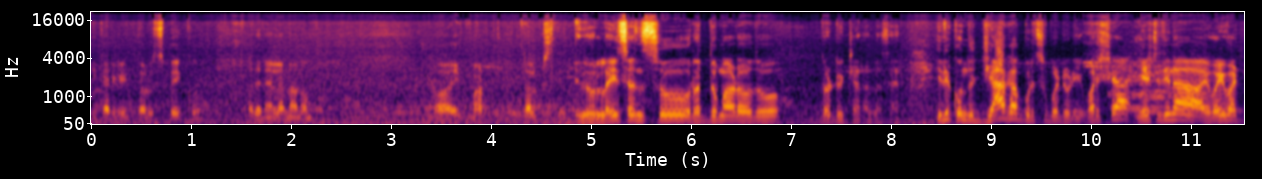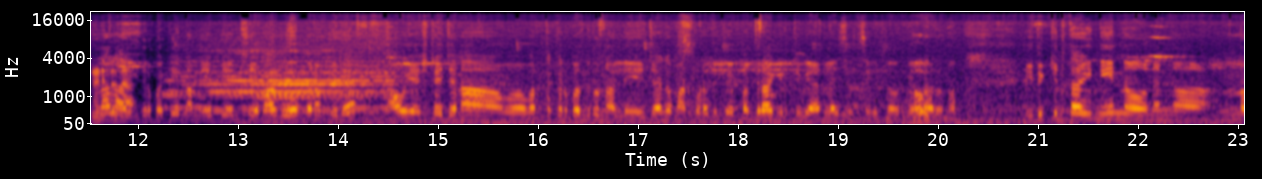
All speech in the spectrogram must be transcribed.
ಅಧಿಕಾರಿಗಳಿಗೆ ತಲುಪಿಸ್ಬೇಕು ಅದನ್ನೆಲ್ಲ ನಾನು ಇದು ಮಾಡ್ತೀನಿ ತಲುಪಿಸ್ತೀವಿ ಇದು ಲೈಸೆನ್ಸು ರದ್ದು ಮಾಡೋದು ದೊಡ್ಡ ವಿಚಾರ ಅಲ್ಲ ಸರ್. ಇದಕ್ಕೊಂದು ಜಾಗ ಗುರುತಿಸ್ಬಿಟ್ಟು ವರ್ಷ ಎಷ್ಟು ದಿನ ವಹಿವಾಟು ನಡೀತದೆ? ಇದ್ರ ಬಗ್ಗೆ ನಮ್ಮ ಎ ಪಿ ಎಂ ಸಿ ಯಾವಾಗ ಓಪನ್ ಅಪ್ ಇದೆ ನಾವು ಎಷ್ಟೇ ಜನ ವರ್ತಕರು ಬಂದರೂ ಅಲ್ಲಿ ಜಾಗ ಮಾಡ್ಕೊಡೋದಕ್ಕೆ ಭದ್ರಾಗಿರ್ತೀವಿ ಯಾರು ಲೈಸೆನ್ಸ್ ಸಿಗುತ್ತೆ ಅವ್ರಿಗೆಲ್ಲರೂ ಇದಕ್ಕಿಂತ ಇನ್ನೇನು ನನ್ನ ನನ್ನ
